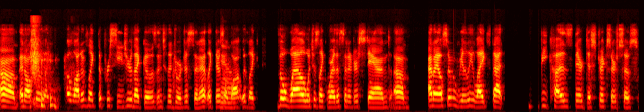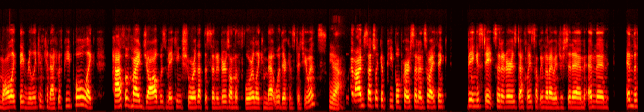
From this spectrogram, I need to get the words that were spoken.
um and also like a lot of like the procedure that goes into the georgia senate like there's yeah. a lot with like the well which is like where the senators stand mm-hmm. um and i also really liked that because their districts are so small like they really can connect with people like half of my job was making sure that the senators on the floor like met with their constituents. Yeah. And i'm such like a people person and so i think being a state senator is definitely something that i'm interested in. And then in the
